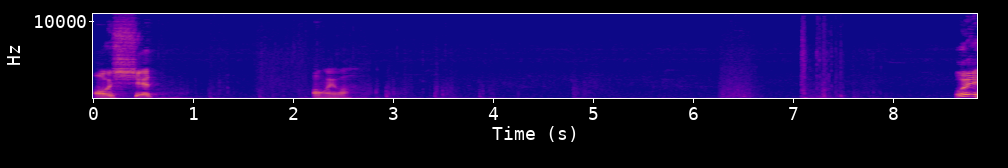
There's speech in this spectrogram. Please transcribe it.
โอ้ shit เอาไงวะ ฮ้ย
